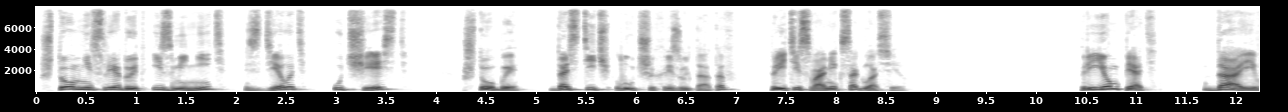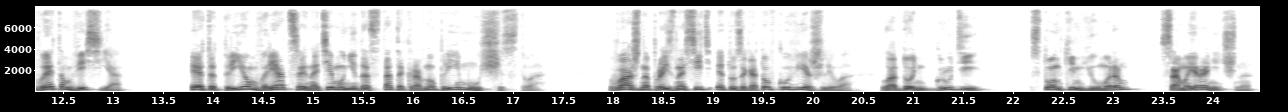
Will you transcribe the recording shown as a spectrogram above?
Что мне следует изменить, сделать, учесть, чтобы достичь лучших результатов, прийти с вами к согласию? Прием 5. Да, и в этом весь я. Этот прием – вариация на тему «недостаток равно преимущество». Важно произносить эту заготовку вежливо, ладонь к груди, с тонким юмором, самоиронично.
